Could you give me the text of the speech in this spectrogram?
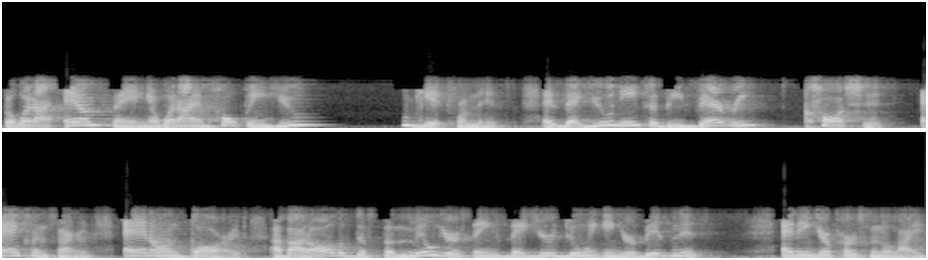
But what I am saying and what I am hoping you get from this is that you need to be very cautious and concerned and on guard about all of the familiar things that you're doing in your business and in your personal life.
